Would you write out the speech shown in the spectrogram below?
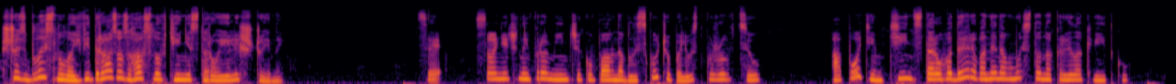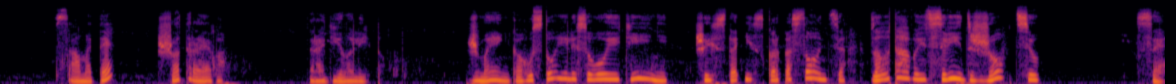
щось блиснуло й відразу згасло в тіні старої ліщини. Це сонячний промінчик упав на блискучу пелюстку жовцю, а потім тінь старого дерева ненавмисто накрила квітку. Саме те, що треба, зраділо літо. Жменька густої лісової тіні, чиста іскорка сонця, золотавий світ жовцю. Все.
